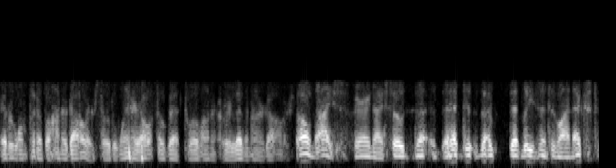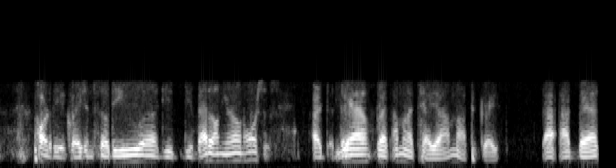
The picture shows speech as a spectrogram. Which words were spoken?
everyone put up a hundred dollars. So the winner also got twelve hundred or eleven hundred dollars. Oh, nice, very nice. So that, that that that leads into my next part of the equation. So do you uh, do you, do you bet on your own horses? Or, Yeah, but I'm going to tell you, I'm not the great. I, I bet,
